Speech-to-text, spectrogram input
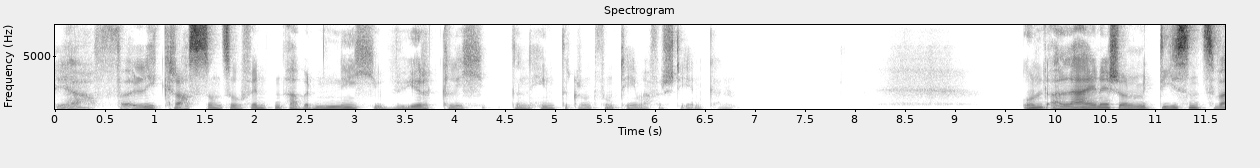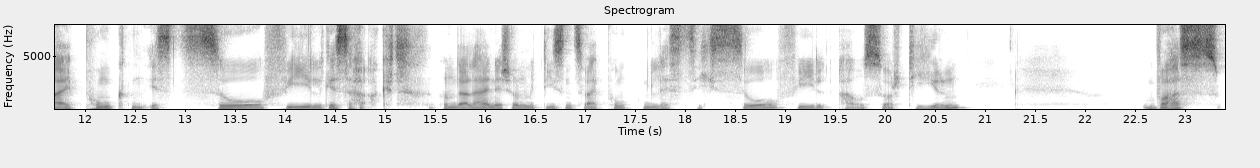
ja, völlig krass und so finden, aber nicht wirklich den Hintergrund vom Thema verstehen können. Und alleine schon mit diesen zwei Punkten ist so viel gesagt. Und alleine schon mit diesen zwei Punkten lässt sich so viel aussortieren, was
